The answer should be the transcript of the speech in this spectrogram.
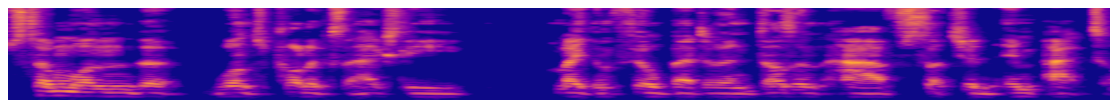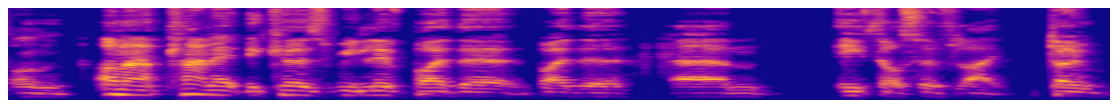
someone that wants products that actually make them feel better and doesn't have such an impact on on our planet because we live by the by the um, ethos of like don't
